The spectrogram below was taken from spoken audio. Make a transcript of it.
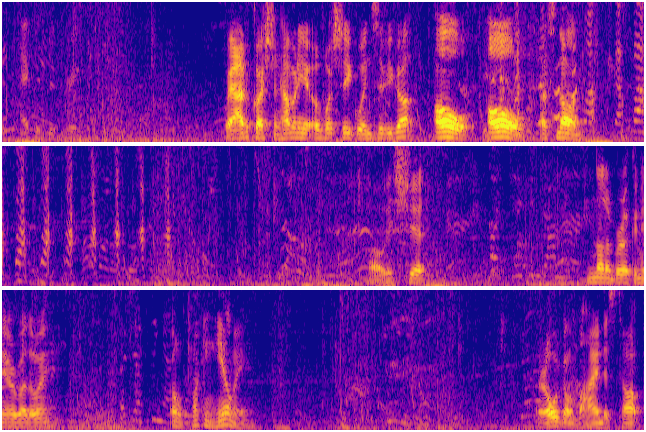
it's Echo 2-3. Wait, I have a question. How many of Overwatch League wins have you got? Oh, oh, that's none. Holy shit. Not a broken hero, by the way. Oh, fucking heal me. They're all going behind us top.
